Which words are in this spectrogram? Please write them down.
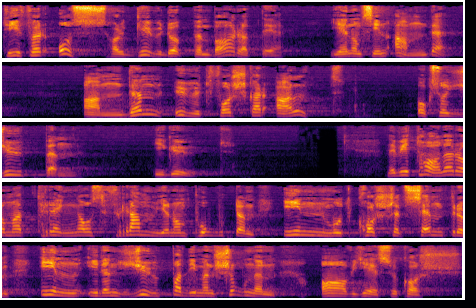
Ty för oss har Gud uppenbarat det genom sin ande. Anden utforskar allt, också djupen i Gud. När vi talar om att tränga oss fram genom porten in mot korsets centrum, in i den djupa dimensionen av Jesu kors,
